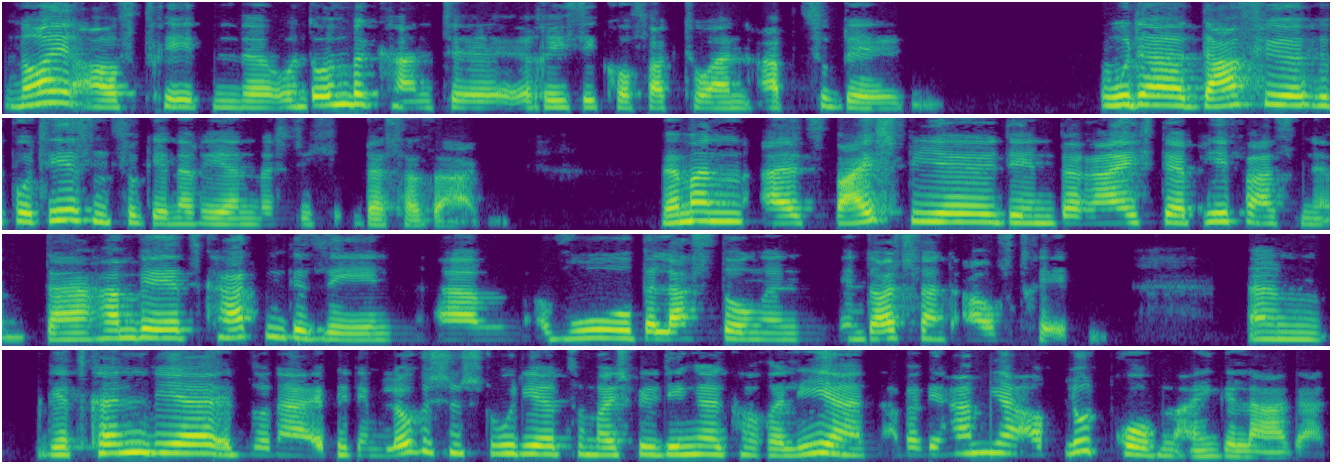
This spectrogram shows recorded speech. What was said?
neu auftretende und unbekannte Risikofaktoren abzubilden oder dafür Hypothesen zu generieren, möchte ich besser sagen. Wenn man als Beispiel den Bereich der PFAS nimmt, da haben wir jetzt Karten gesehen, ähm, wo Belastungen in Deutschland auftreten. Ähm, jetzt können wir in so einer epidemiologischen Studie zum Beispiel Dinge korrelieren, aber wir haben ja auch Blutproben eingelagert.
